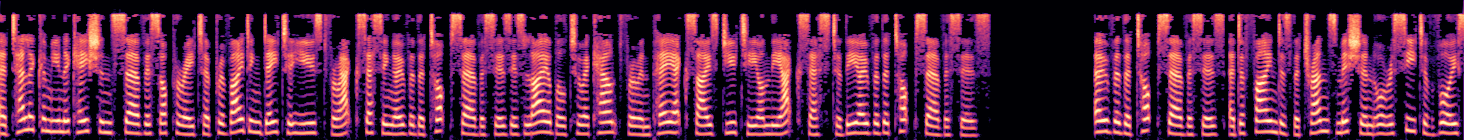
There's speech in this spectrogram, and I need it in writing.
A telecommunications service operator providing data used for accessing over-the-top services is liable to account for and pay excise duty on the access to the over-the-top services. Over-the-top services are defined as the transmission or receipt of voice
